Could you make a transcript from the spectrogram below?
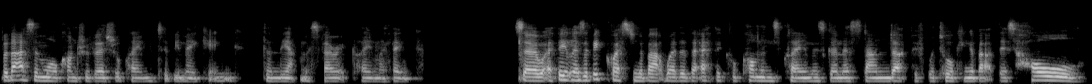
But that's a more controversial claim to be making than the atmospheric claim, I think. So I think there's a big question about whether the ethical commons claim is going to stand up if we're talking about this whole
